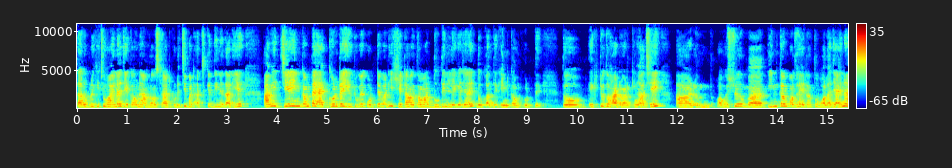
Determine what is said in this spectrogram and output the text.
তার উপরে কিছু হয় না, যে কারণে আমরাও স্টার্ট করেছি বাট আজকের দিনে দাঁড়িয়ে আমি যে ইনকামটা এক ঘণ্টা ইউটিউবে করতে পারি, সেটা হয়তো আমার দুদিন লেগে যায় দোকান থেকে ইনকাম করতে। তো একটু তো হার্ড ওয়ার্কিং আছেই, আর অবশ্য ইনকাম কথা এটা তো বলা যায় না,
